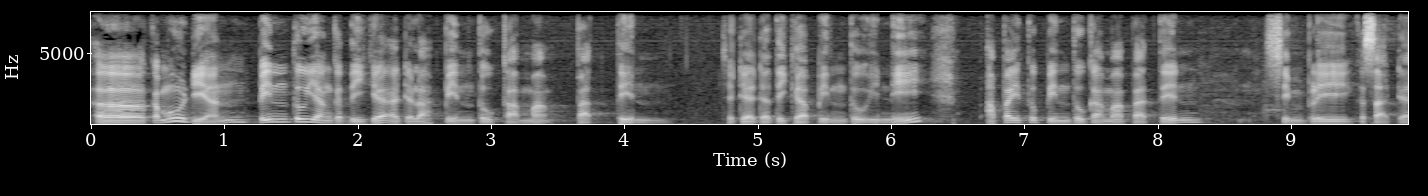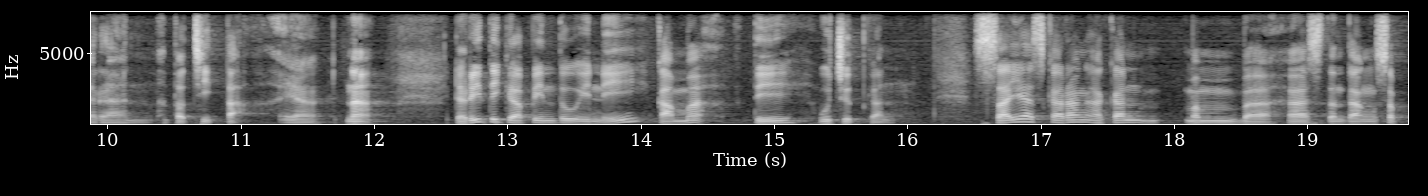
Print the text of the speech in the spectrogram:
Uh, kemudian pintu yang ketiga adalah pintu kama batin. Jadi ada tiga pintu ini. Apa itu pintu kama batin? Simply kesadaran atau cita ya. Nah dari tiga pintu ini kama diwujudkan. Saya sekarang akan membahas tentang 10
